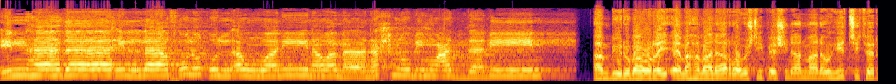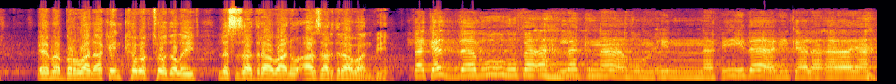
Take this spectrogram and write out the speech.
إن هذا إلا خلق الأولين وما نحن بمعذبين. ئەم بیر و باوەڕێی ئێمە هەمانە ڕەوشی پێشینانمانە و هیچی تر. ئێمە بڕوان ناکەین کە وەک تۆ دەڵیت لە سزا دراوان و ئازار دراوان بین. فكذبوه فأهلكناهم إن في ذلك لآية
